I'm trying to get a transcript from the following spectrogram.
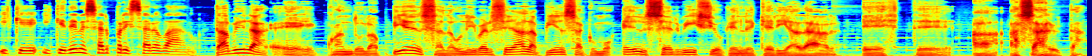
y que, y que debe ser preservado? Tabela, eh, cuando la piensa, la universidad la piensa como el servicio que él le quería dar este, a, a Salta.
